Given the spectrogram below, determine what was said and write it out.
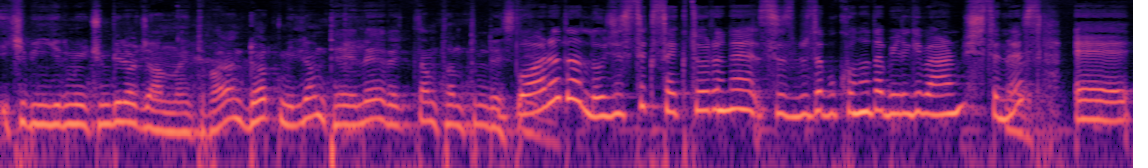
2023'ün 1 Ocağı'ndan itibaren 4 milyon TL reklam tanıtım desteği. Bu var. arada lojistik sektörüne siz bize bu konuda bilgi vermiştiniz. Ee,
